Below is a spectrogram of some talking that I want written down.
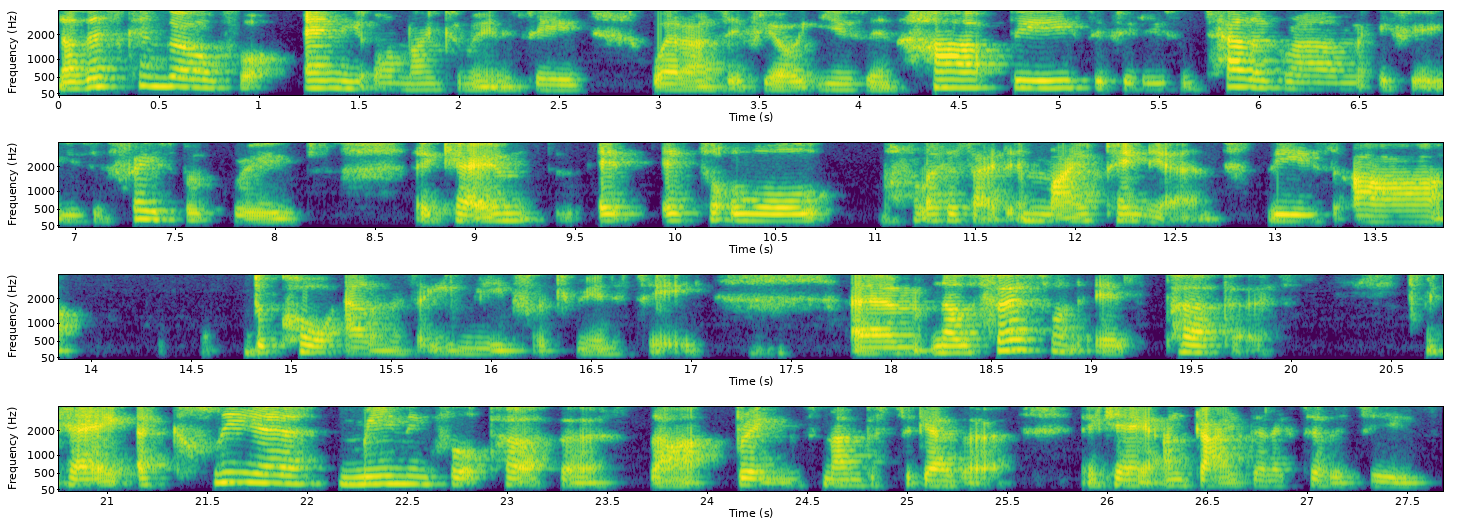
now, this can go for any online community, whereas if you're using Heartbeat, if you're using Telegram, if you're using Facebook groups, okay, it, it's all, like I said, in my opinion, these are the core elements that you need for a community. Um, now, the first one is purpose. Okay, a clear, meaningful purpose that brings members together, okay, and guide their activities.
